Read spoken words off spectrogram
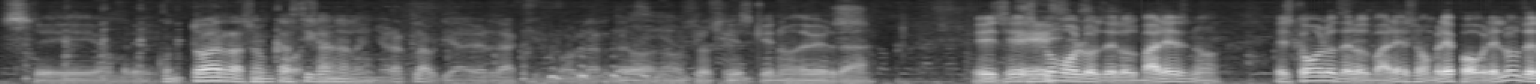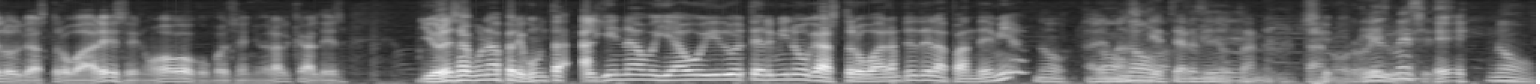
Sí, hombre. Con toda razón cosa, castigan a la señora Claudia, de verdad. ¿Quién va a hablar de No, no, eso sí es que no, de verdad. Es, es Es- como los de los bares, ¿no? Es como los de los bares, hombre, pobres los de los gastrobares, ¿eh? no, pues señora alcaldesa. Yo les hago una pregunta, ¿alguien había oído el término gastrobar antes de la pandemia? No, además, No, qué no, término sí. tan, tan Sí, horrible. diez meses. Eh, No.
